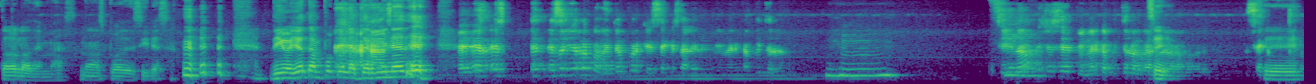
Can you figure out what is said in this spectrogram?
todo lo demás. No os puedo decir eso. Digo, yo tampoco la terminé de. Es- es- es- eso yo lo porque sé que sale en el primer capítulo. Ujú. Sí, ¿no? Yo sé el primer capítulo cuando Sí. se Sí. no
